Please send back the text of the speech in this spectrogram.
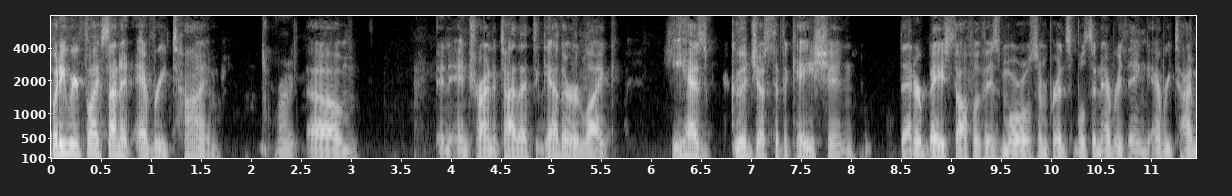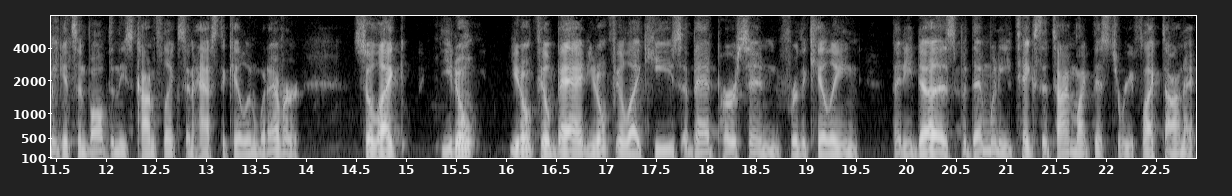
But he reflects on it every time. Right. um and and trying to tie that together like he has good justification that are based off of his morals and principles and everything every time he gets involved in these conflicts and has to kill and whatever so like you don't you don't feel bad you don't feel like he's a bad person for the killing that he does but then when he takes the time like this to reflect on it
